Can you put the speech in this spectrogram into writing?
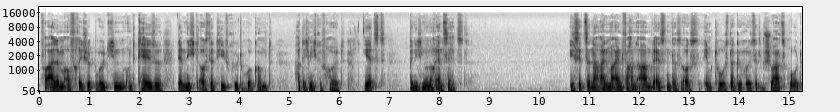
Vor allem auf frische Brötchen und Käse, der nicht aus der Tiefkultur kommt, hatte ich mich gefreut. Jetzt bin ich nur noch entsetzt. Ich sitze nach einem einfachen Abendessen, das aus im Toaster geröstetem Schwarzbrot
